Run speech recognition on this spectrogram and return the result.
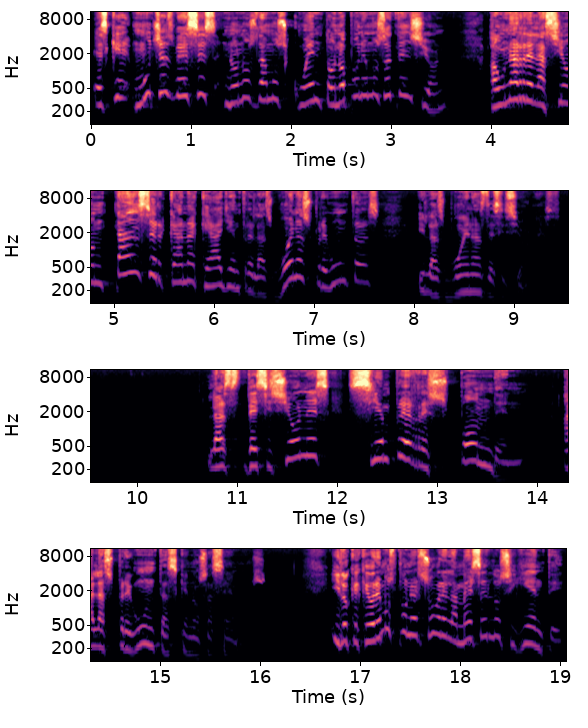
es que muchas veces no nos damos cuenta o no ponemos atención a una relación tan cercana que hay entre las buenas preguntas y las buenas decisiones. Las decisiones siempre responden a las preguntas que nos hacemos. Y lo que queremos poner sobre la mesa es lo siguiente.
